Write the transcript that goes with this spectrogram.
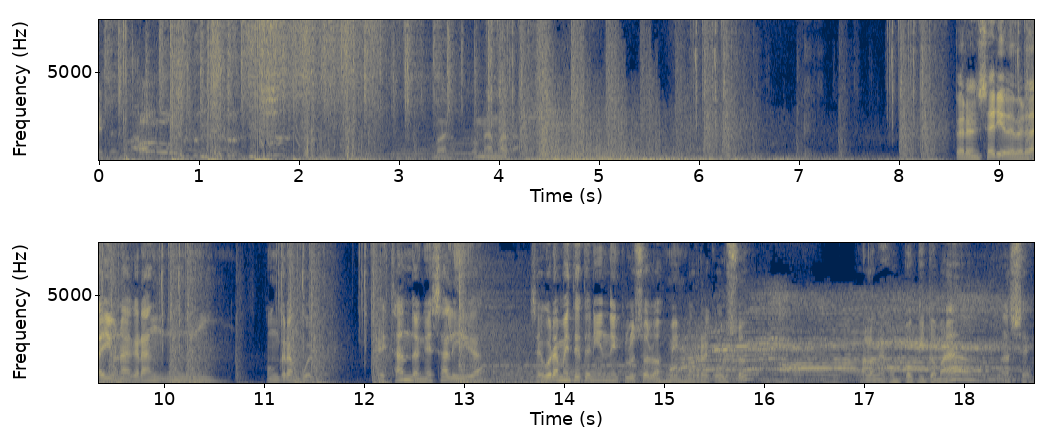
Mierda. Bueno, pues me han matado. Pero en serio, de verdad hay una gran, un, un gran vuelco. Estando en esa liga, seguramente teniendo incluso los mismos recursos, a lo mejor un poquito más, no sé.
